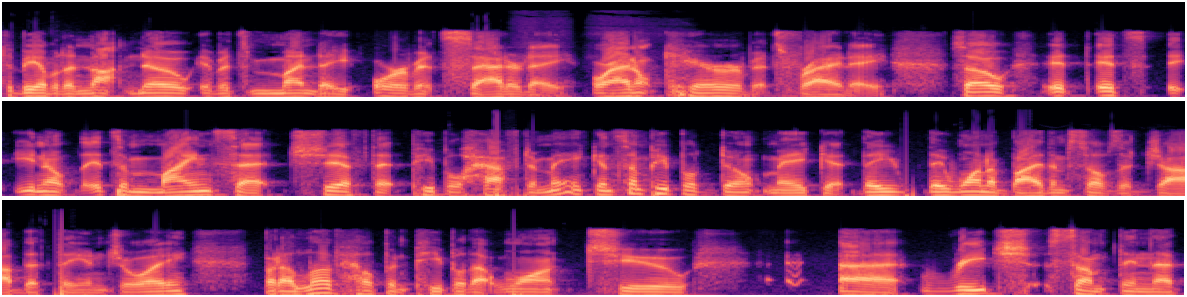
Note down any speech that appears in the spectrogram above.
to be able to not know if it's Monday or if it's Saturday, or I don't care if it's Friday. So it, it's you know it's a mindset shift that people have to make, and some people don't make it. They they want to buy themselves a job that they enjoy, but I love helping people that want to uh, reach something that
